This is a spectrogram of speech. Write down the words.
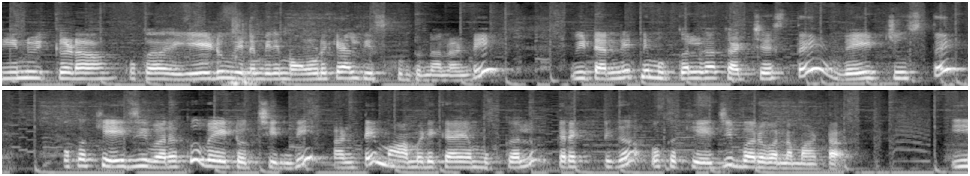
నేను ఇక్కడ ఒక ఏడు ఎనిమిది మామిడికాయలు తీసుకుంటున్నానండి. వీటన్నిటిని ముక్కలుగా కట్ చేస్తే వెయిట్ చూస్తే ఒక కేజీ వరకు వెయిట్ వచ్చింది. అంటే మామిడికాయ ముక్కలు కరెక్ట్గా ఒక కేజీ బరువు అన్నమాట. ఈ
